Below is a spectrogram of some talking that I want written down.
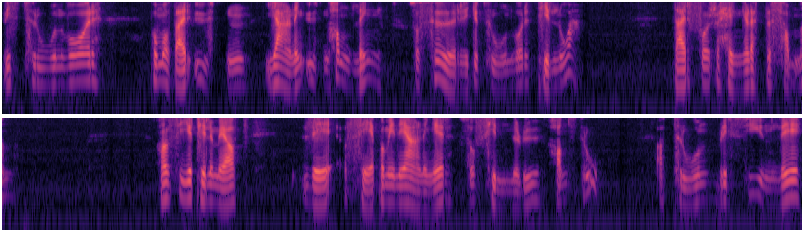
Hvis troen vår på en måte er uten gjerning, uten handling, så fører ikke troen vår til noe. Derfor så henger dette sammen. Han sier til og med at ved å se på mine gjerninger, så finner du hans tro. At troen blir synlig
